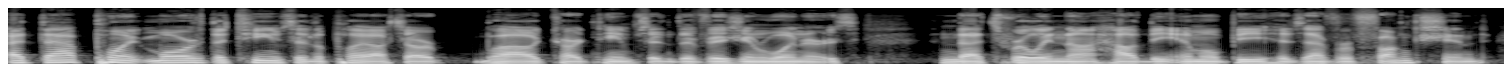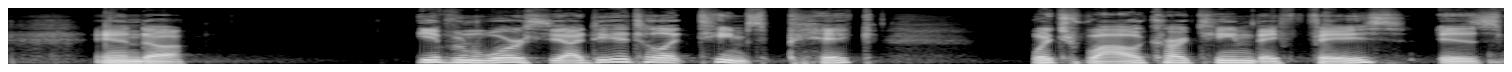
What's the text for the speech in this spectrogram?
at that point, more of the teams in the playoffs are wildcard teams and division winners, and that's really not how the MLB has ever functioned. And uh, even worse, the idea to let teams pick which wildcard team they face is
